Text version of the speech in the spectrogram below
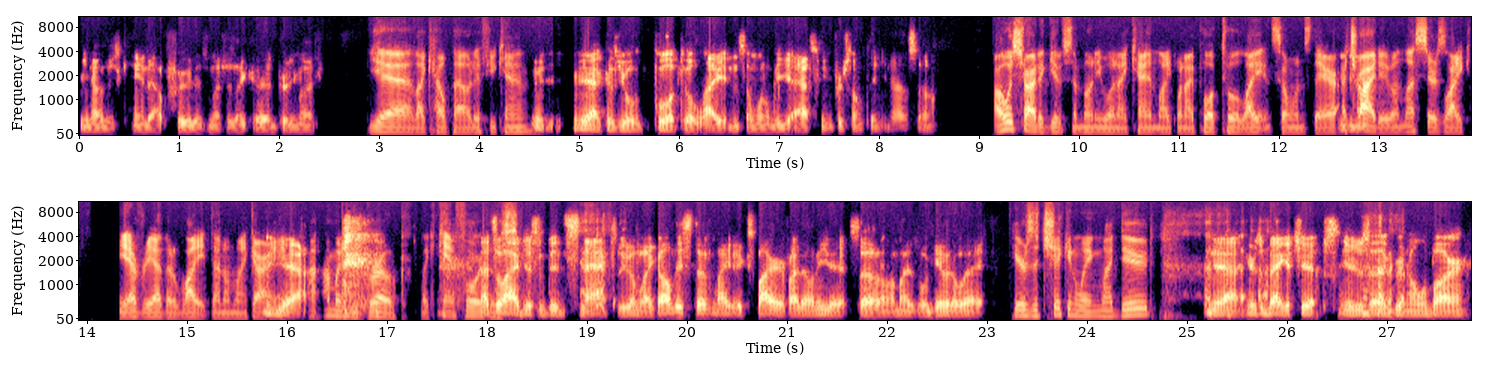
you know, just hand out food as much as I could, pretty much. yeah like help out if you can Yeah, because you'll pull up to a light and someone will be asking for something, you know. So I always try to give some money when I can. Like when I pull up to a light and someone's there, I Mhm. try to, unless there's like yeah, every other light. Then I'm like, all right, Yeah. I- I'm gonna be broke. Like I can't afford. that's this. why I just did snacks, dude. I'm like, all this stuff might expire if I don't eat it, so I might as well give it away. Here's a chicken wing, my dude. Yeah, here's a bag of chips. Here's a granola bar,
